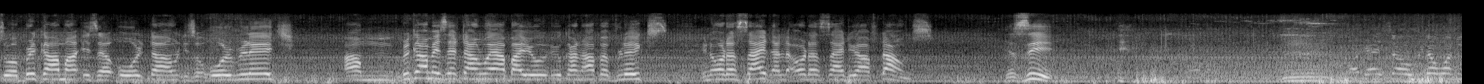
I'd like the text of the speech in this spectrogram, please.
So Brikama is an old town, it's an old village. Um, Brikama is a town whereby you, you can have a village in other side and the other side you have towns. You see? Okay, so we don't want to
